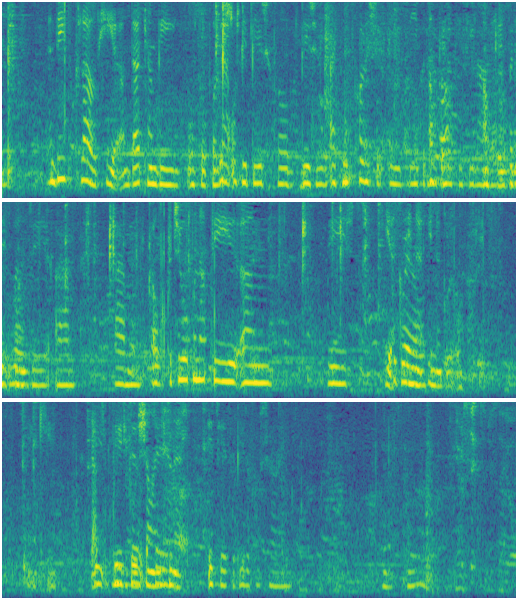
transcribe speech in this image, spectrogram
Okay. And these cloud here, that can be also polished. That would be beautiful, beautiful. I can polish it for you so you can have Okay. a look if you like. Okay, but it will fine. do. Um, um, Oh, could you open up the um, the yes The inner, inner grill, please? Thank you. That's these- beautiful shine, do- isn't it? It is a beautiful shine. That's fine. You were six, did you say? Or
